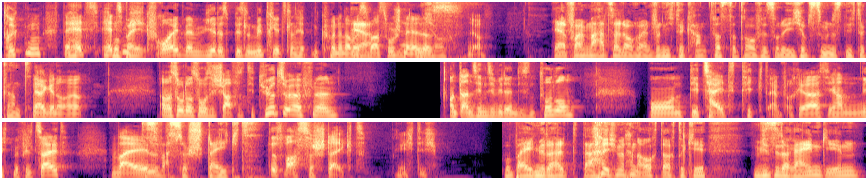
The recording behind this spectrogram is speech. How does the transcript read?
drücken. Da hätte es mich gefreut, wenn wir das ein bisschen miträtseln hätten können, aber ja, es war so schnell, ja, dass, ja. Ja, vor allem, man hat es halt auch einfach nicht erkannt, was da drauf ist, oder ich habe es zumindest nicht erkannt. Ja, genau, ja. Aber so oder so, sie schaffen es, die Tür zu öffnen und dann sind sie wieder in diesen Tunnel und die Zeit tickt einfach, ja. Sie haben nicht mehr viel Zeit, weil. Das Wasser steigt. Das Wasser steigt, richtig. Wobei ich mir da halt, da habe ich mir dann auch gedacht, okay, wie sie da reingehen,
